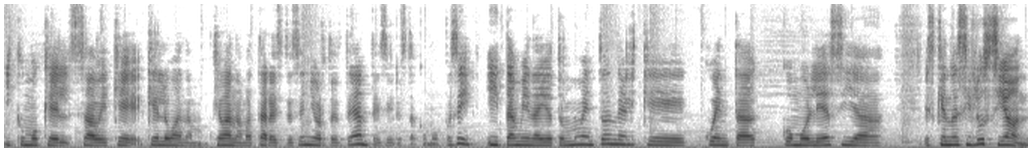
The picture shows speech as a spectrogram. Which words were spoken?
Y como que él sabe que, que lo van a, que van a matar a este señor desde antes, y él está como, pues sí. Y también hay otro momento en el que cuenta cómo le hacía, es que no es ilusión,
